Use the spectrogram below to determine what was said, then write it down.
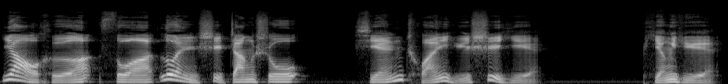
要和所论事章书，咸传于世也。评曰：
